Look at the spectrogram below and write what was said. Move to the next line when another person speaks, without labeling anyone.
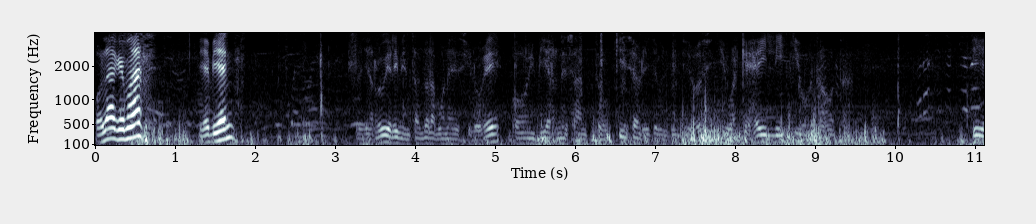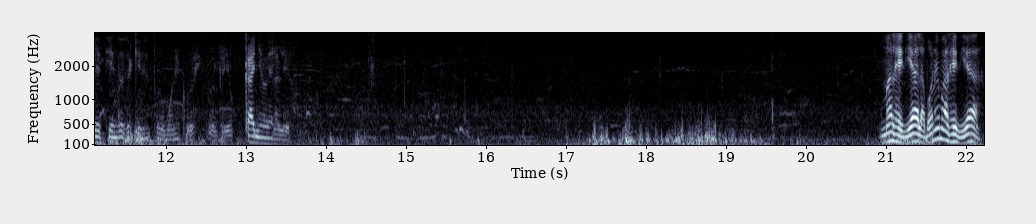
Hola, ¿qué más? Bien, bien. Doña Ruby alimentando la moneda de Siloé, hoy Viernes Santo, 15 de abril de 2022, igual que Hailey y JJ. Y atiéndose aquí en el pulmón ecológico del río Caño de la Mal genial, la pone mal genial.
